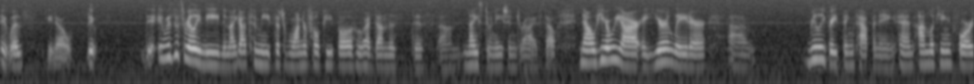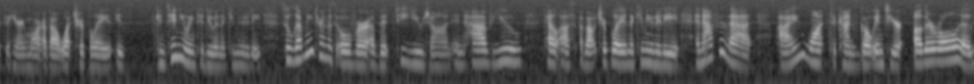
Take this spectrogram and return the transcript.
it was, you know, it it was just really neat, and I got to meet such wonderful people who had done this this um, nice donation drive. So now here we are, a year later. Uh, really great things happening, and I'm looking forward to hearing more about what AAA is continuing to do in the community. So let me turn this over a bit to you, John, and have you tell us about AAA in the community. And after that, I want to kind of go into your other role as,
